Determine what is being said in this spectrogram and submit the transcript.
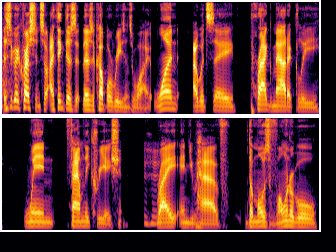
That's a great question. So I think there's a, there's a couple of reasons why. One, I would say pragmatically, when family creation, mm-hmm. right, and you have the most vulnerable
